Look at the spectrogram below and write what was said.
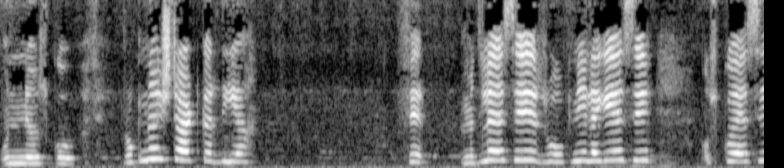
उनने उसको रोकना स्टार्ट कर दिया। फिर मतलब ऐसे रोकने लगे, ऐसे उसको ऐसे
